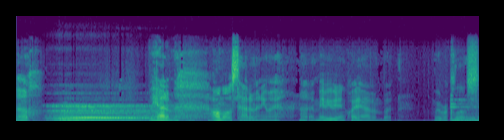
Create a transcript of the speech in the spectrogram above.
Ugh. We had him. Almost had him anyway. Maybe we didn't quite have him, but we were close.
